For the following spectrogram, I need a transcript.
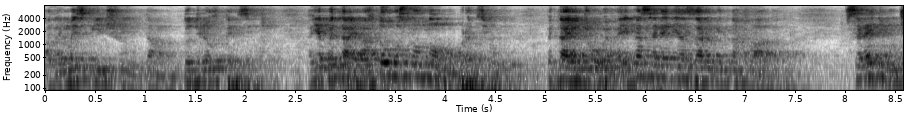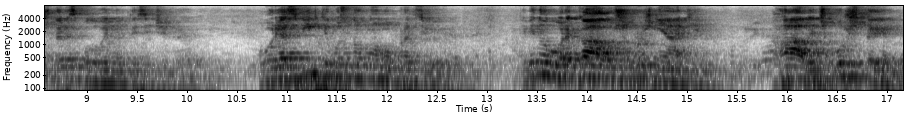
але ми збільшуємо там до 3000. А я питаю, а хто в основному працює? Питаю друге, а яка середня заробітна плата? В середньому 4,5 тисячі гривень. Говорю, а звідки в основному працює? І він говорить, Калуш, Рожнятів, Галич, Бурштин.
